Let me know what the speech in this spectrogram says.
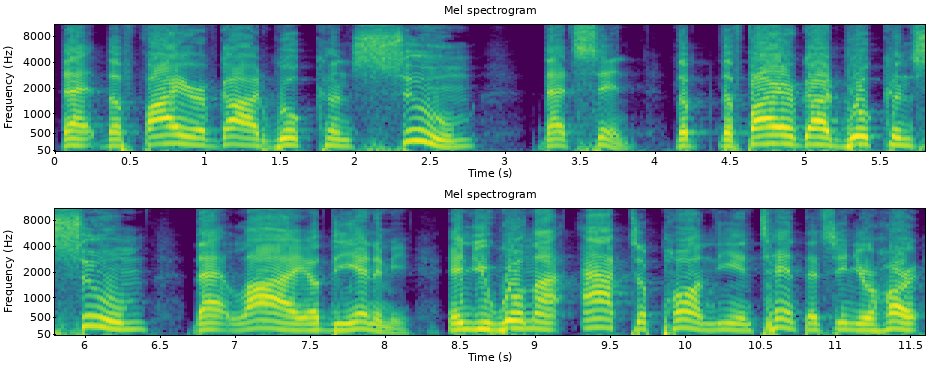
that the fire of God will consume that sin. The, the fire of God will consume that lie of the enemy and you will not act upon the intent that's in your heart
